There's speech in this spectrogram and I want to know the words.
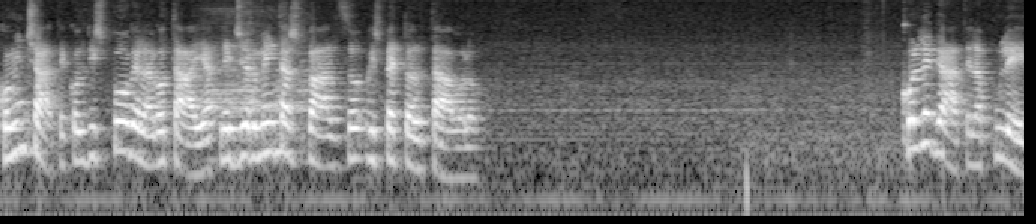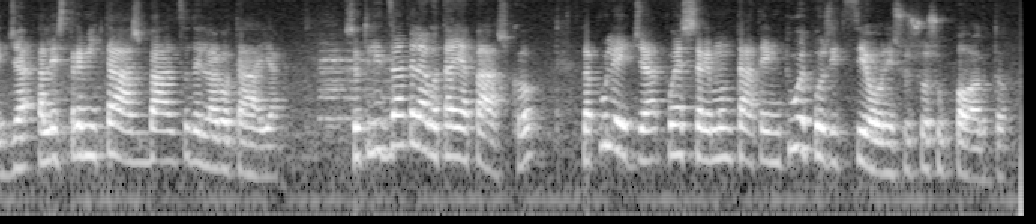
Cominciate col disporre la rotaia leggermente a sbalzo rispetto al tavolo. Collegate la puleggia all'estremità a sbalzo della rotaia. Se utilizzate la rotaia Pasco, la puleggia può essere montata in due posizioni sul suo supporto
